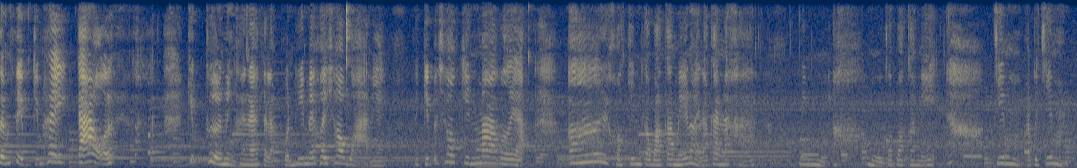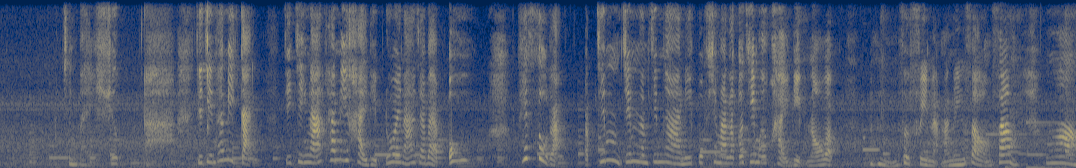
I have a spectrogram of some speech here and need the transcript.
เต็มสิบกิฟให้เก้าเลย กิฟเผื่อหนึ่งคะแนนสำหรับคนที่ไม่ค่อยชอบหวานไงแต่กิฟชอบกินมากเลยอะอ้ยขอกินกับวากาเมะหน่อยแล้วกันนะคะนี่หมูกับวากาเมะจิ้มเอาไปจิ้ม จิ้มไปชึบจริงๆ ถ้ามีไก่ จริง ๆ นะ ถ้ามีไข่ดิบด้วยนะ จะแบบโอ้ที่สุดอะแบบจิ้มจิ้มน้ำจิ้มงานี้ปุ๊บใช่ไหมแล้วก็จิ้มกับไข่ดิบเนาะแบบสุดฟินอะมาหนึ่งสองสามว้าว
